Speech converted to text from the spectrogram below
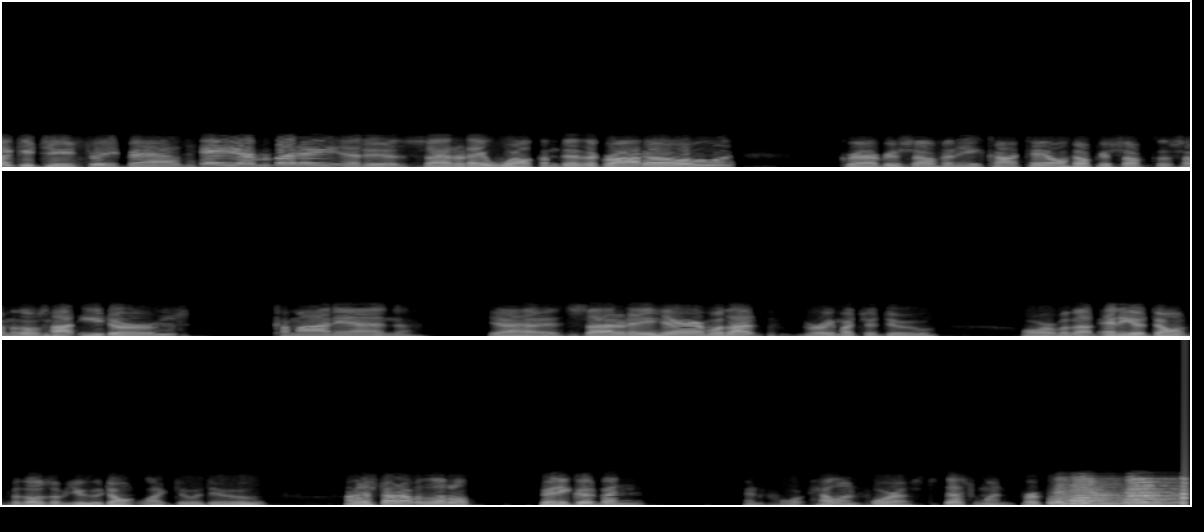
Thank you, G Street Band. Hey, everybody, it is Saturday. Welcome to the grotto. Grab yourself an e cocktail, help yourself to some of those hot eaters. Come on in. Yeah, it's Saturday here. Without very much ado, or without any ado, for those of you who don't like to ado, I'm going to start out with a little Benny Goodman and For- Helen Forrest. This one, Perfidia.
